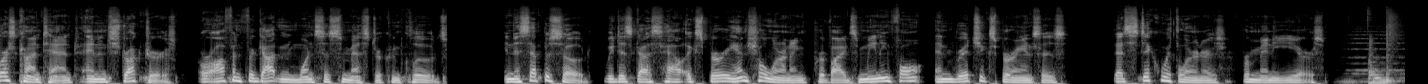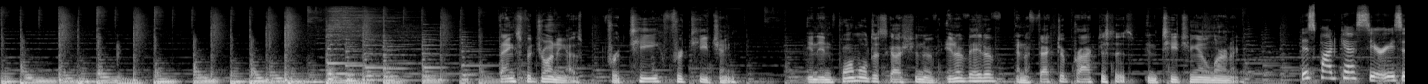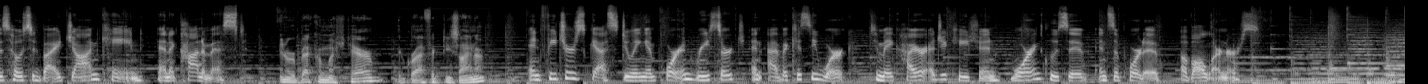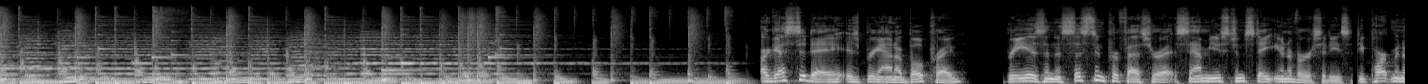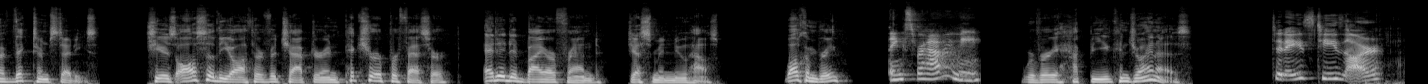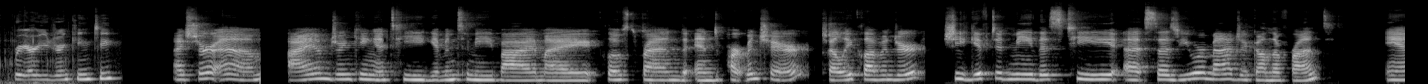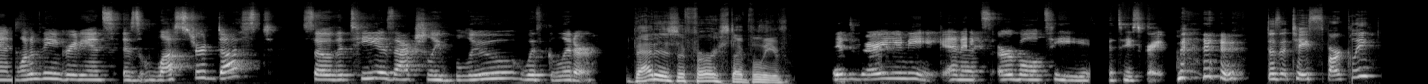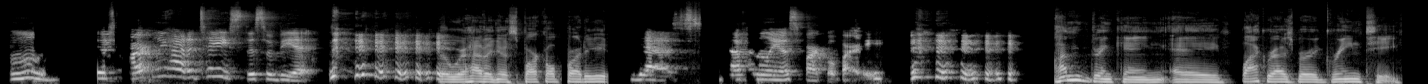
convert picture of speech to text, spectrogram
Course content and instructors are often forgotten once a semester concludes. In this episode, we discuss how experiential learning provides meaningful and rich experiences that stick with learners for many years. Thanks for joining us for Tea for Teaching, an informal discussion of innovative and effective practices in teaching and learning. This podcast series is hosted by John Kane, an economist, and Rebecca Mushtare, a graphic designer, and features guests doing important research and advocacy work to make higher education more inclusive and supportive of all learners. Our guest today is Breanna Boppre. Bree is an assistant professor at Sam Houston State University's Department of Victim Studies. She is also the author of a chapter in Picture a Professor, edited by our friend Jessamyn Neuhaus. Welcome, Bree. Thanks for having me. We're very happy you can join us. Today's teas are Bree, are you drinking tea? I sure am. I am drinking a tea given to me by my close friend and department chair, Shelley Clevenger. She gifted me this tea. It says "You are magic" on the front, and one of the ingredients is luster dust. So the tea is actually blue with glitter. That is a first, I believe. It's very unique, and it's herbal tea. It tastes great. Does it taste sparkly? Mm. If sparkly had a taste, this would be it. so we're having a sparkle party. Yes, definitely a sparkle party. I'm drinking a black raspberry green tea.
